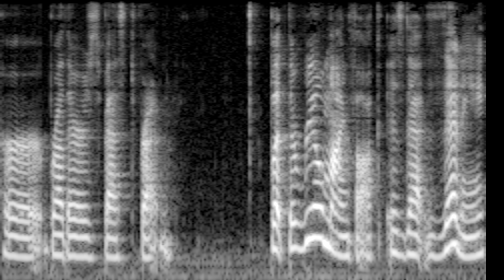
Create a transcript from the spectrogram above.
her brother's best friend. But the real mindfuck is that Zenny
